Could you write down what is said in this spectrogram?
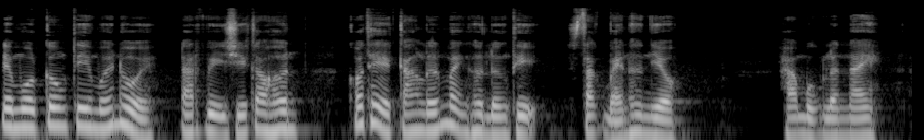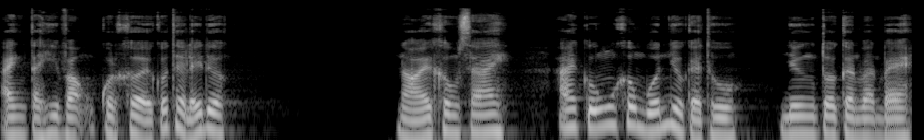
để một công ty mới nổi đạt vị trí cao hơn, có thể càng lớn mạnh hơn Lương thị, sắc bén hơn nhiều. Hạng mục lần này, anh ta hy vọng quật khởi có thể lấy được. Nói không sai, ai cũng không muốn nhiều kẻ thù, nhưng tôi cần bạn bè.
